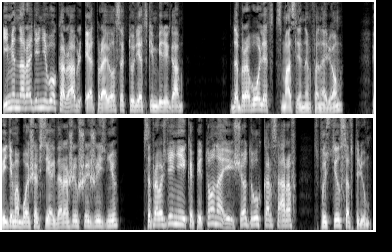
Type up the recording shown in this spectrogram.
Именно ради него корабль и отправился к турецким берегам. Доброволец с масляным фонарем, видимо, больше всех дороживший жизнью, в сопровождении капитона и еще двух корсаров спустился в трюм.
